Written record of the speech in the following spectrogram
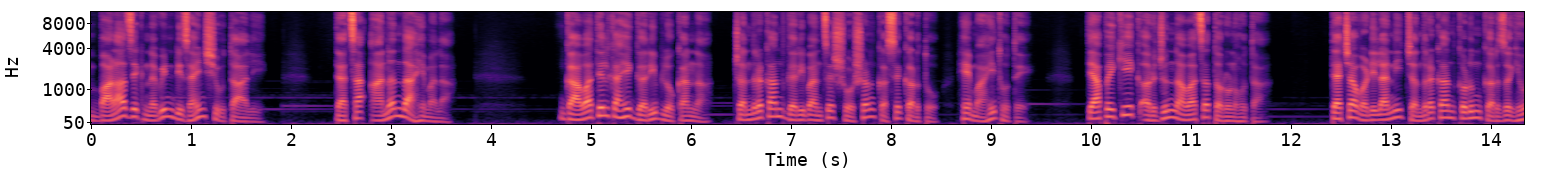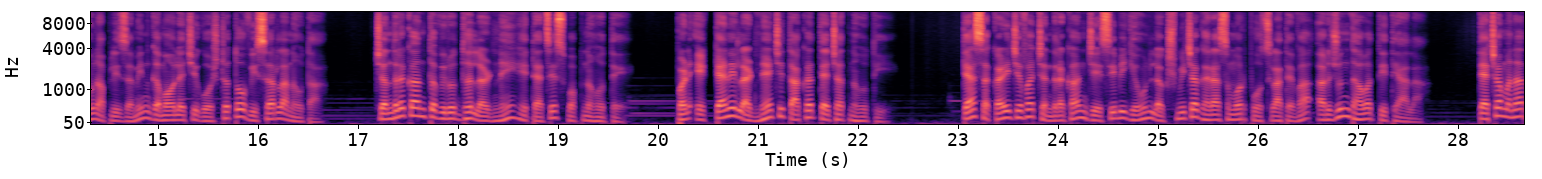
बाळाज एक नवीन डिझाईन शिवता आली. त्याचा आनंद आहे मला. गावातील काही गरीब लोकांना चंद्रकांत गरिबांचे शोषण कसे करतो हे माहीत होते. त्यापैकी एक अर्जुन नावाचा तरुण होता. त्याच्या वडिलांनी चंद्रकांतकडून कर्ज घेऊन आपली जमीन गमावल्याची गोष्ट तो विसरला नव्हता. चंद्रकांत विरुद्ध लढणे हे त्याचे स्वप्न होते. पण एकट्याने लढण्याची ताकद त्याच्यात नव्हती. त्या सकाळी जेव्हा चंद्रकांत जेसीबी घेऊन लक्ष्मीच्या घरासमोर पोहोचला तेव्हा अर्जुन धावत तिथे आला. त्याच्या मनात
